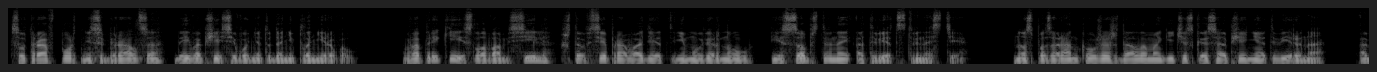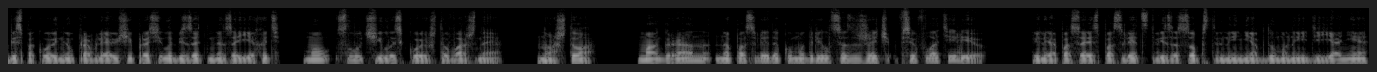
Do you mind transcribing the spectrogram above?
С утра в порт не собирался, да и вообще сегодня туда не планировал. Вопреки словам Силь, что все права дед ему вернул, и собственной ответственности. Но с позаранка уже ждало магическое сообщение от Вирена. Обеспокоенный управляющий просил обязательно заехать, мол, случилось кое-что важное. Но что? Магран напоследок умудрился сжечь всю флотилию? Или, опасаясь последствий за собственные необдуманные деяния,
